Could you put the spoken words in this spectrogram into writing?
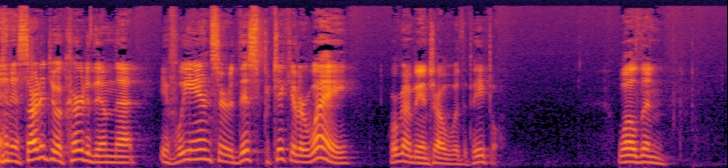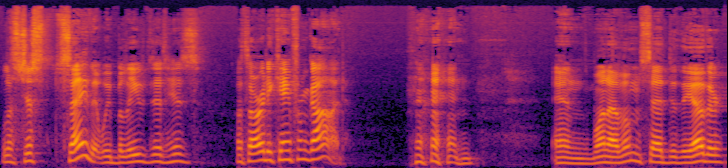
And it started to occur to them that if we answer this particular way, we're going to be in trouble with the people. Well, then let's just say that we believe that his authority came from God. and, and one of them said to the other,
